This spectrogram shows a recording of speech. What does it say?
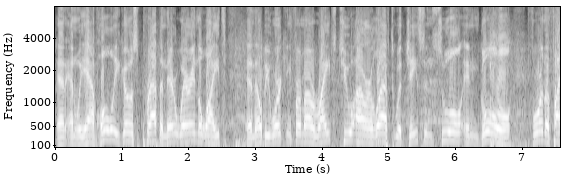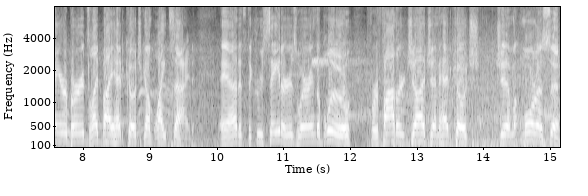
And, and we have Holy Ghost Prep, and they're wearing the white. And they'll be working from our right to our left with Jason Sewell in goal for the Firebirds, led by head coach Gump Whiteside. And it's the Crusaders wearing the blue for Father Judge and head coach Jim Morrison.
